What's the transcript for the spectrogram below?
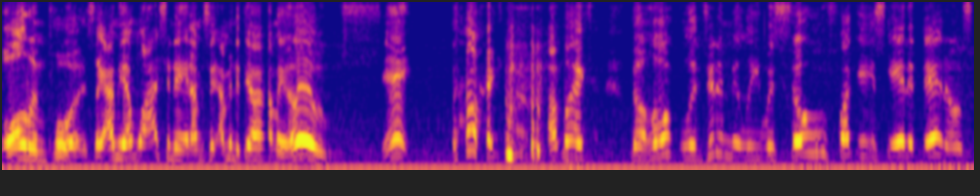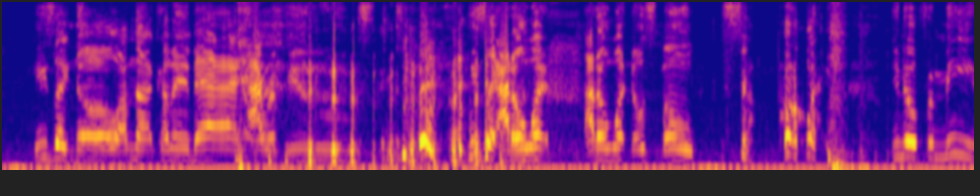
all them pause. Like I mean, I'm watching it and I'm saying I'm in the theater. I'm like, oh shit. like, I'm like, the Hulk legitimately was so fucking scared of Thanos. He's like, no, I'm not coming back. I refuse. he's like, I don't want, I don't want no smoke. So, like, you know, for me,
